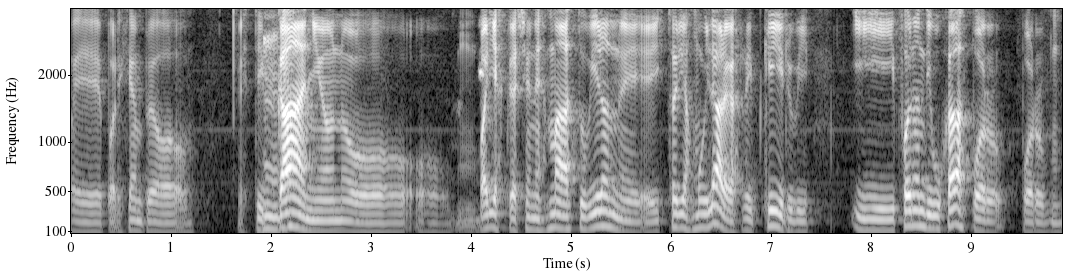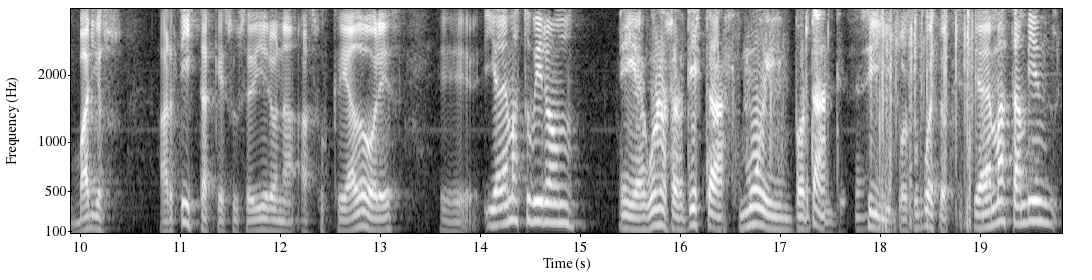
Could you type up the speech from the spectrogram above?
eh, por ejemplo, Steve mm. Canyon o, varias creaciones más, tuvieron eh, historias muy largas, Rip Kirby, y fueron dibujadas por, por varios artistas que sucedieron a, sus creadores, y además tuvieron y algunos artistas muy importantes. Sí, por supuesto. Y además también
